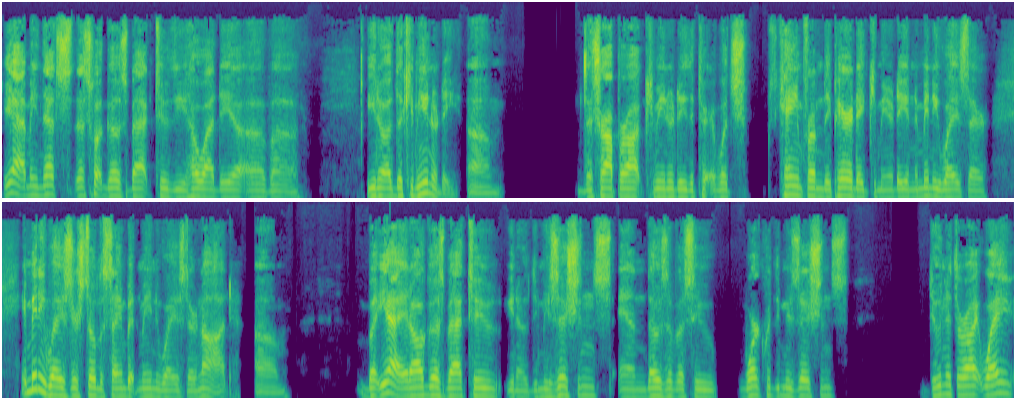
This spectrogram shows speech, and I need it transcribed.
Yeah, I mean that's that's what goes back to the whole idea of uh, you know, of the community, um, the Trop Rock community, the which came from the Parrot Head community, and in many ways they're in many ways they're still the same, but in many ways they're not. Um, but yeah, it all goes back to you know the musicians and those of us who work with the musicians doing it the right way,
